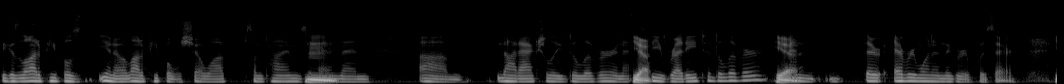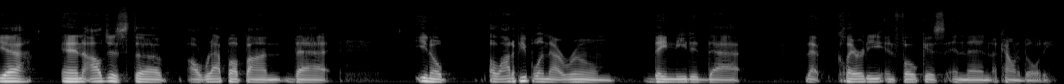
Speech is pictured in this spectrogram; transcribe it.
because a lot of people's you know a lot of people will show up sometimes Mm. and then um, not actually deliver and Yeah. be ready to deliver Yeah. and there everyone in the group was there Yeah, and I'll just uh, I'll wrap up on that. You know, a lot of people in that room they needed that that clarity and focus, and then accountability.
